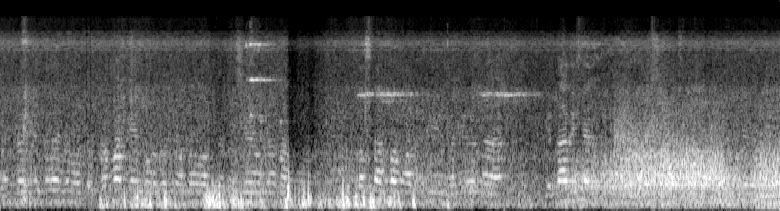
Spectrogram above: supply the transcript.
ಯಥೋಚಿತವಾಗಿ ಒಂದು ಕ್ರಮ ಕೈಗೊಳ್ಳಬೇಕು ಅನ್ನೋ ಒಂದು ವಿಷಯವನ್ನು ನಾವು ಪ್ರಸ್ತಾಪ ಮಾಡ್ತೀವಿ ಈ ಮನವಿಯನ್ನು ಜಿಲ್ಲಾಧಿಕಾರಿ ಮೂಲಕ ಕಳಿಸುವ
